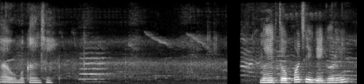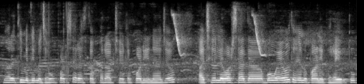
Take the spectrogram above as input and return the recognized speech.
આવું મકાન છે. મહેક તો પહોંચી ગઈ ઘરે. મારે ધીમે ધીમે જવું પડશે. રસ્તો ખરાબ છે એટલે પડી ના જાઉં. આ છેલ્લે વરસાદ બહુ આવ્યો હતો એનું પાણી ભરાયું હતું.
